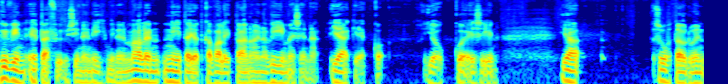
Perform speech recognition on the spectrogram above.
hyvin epäfyysinen ihminen. Mä olen niitä, jotka valitaan aina viimeisenä jääkiekkojoukkueisiin. Ja suhtauduin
